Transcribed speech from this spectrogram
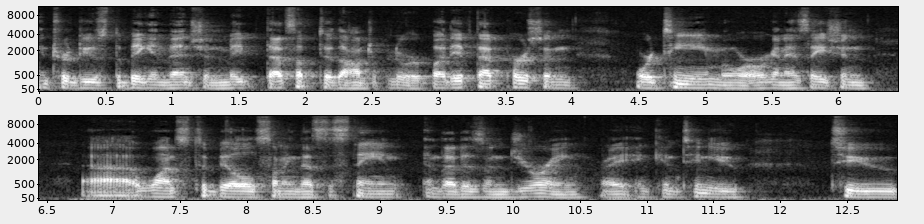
introduce the big invention. Maybe that's up to the entrepreneur. But if that person or team or organization uh, wants to build something that's sustained and that is enduring, right, and continue to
